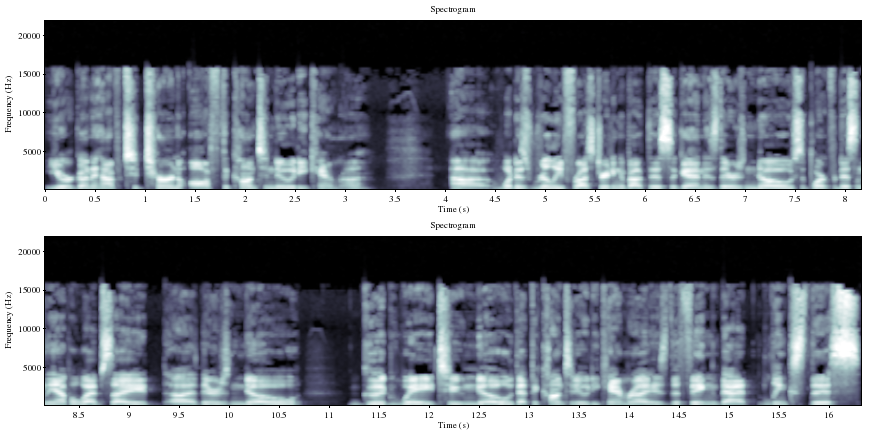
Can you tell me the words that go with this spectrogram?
You're going to have to turn off the continuity camera. Uh, what is really frustrating about this, again, is there's no support for this on the Apple website. Uh, there's no good way to know that the continuity camera is the thing that links this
